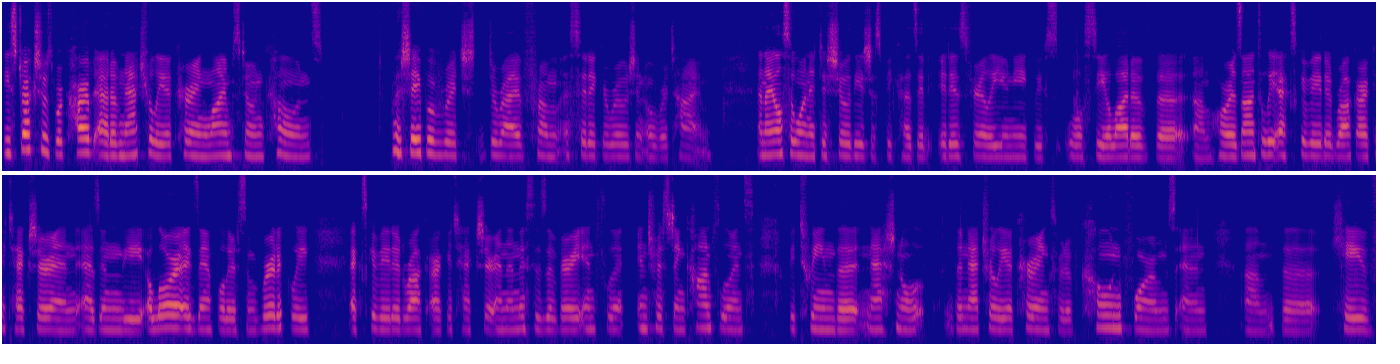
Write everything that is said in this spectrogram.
These structures were carved out of naturally occurring limestone cones, the shape of which derived from acidic erosion over time. And I also wanted to show these just because it, it is fairly unique. we will see a lot of the um, horizontally excavated rock architecture, and as in the Ellora example, there's some vertically excavated rock architecture, and then this is a very interesting confluence between the national, the naturally occurring sort of cone forms and um, the cave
